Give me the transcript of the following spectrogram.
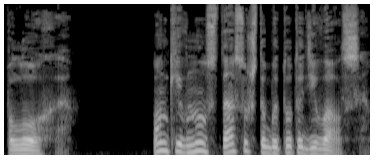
«Плохо». Он кивнул Стасу, чтобы тот одевался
